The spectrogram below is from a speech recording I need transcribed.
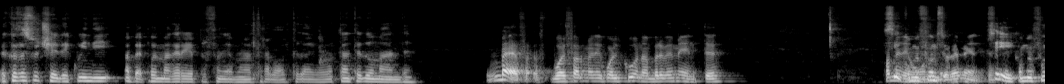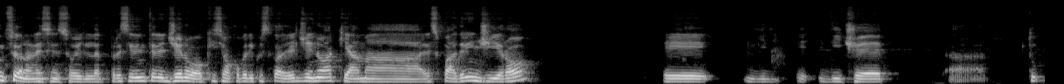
E cosa succede? Quindi, vabbè, poi magari approfondiamo un'altra volta, dai, ho tante domande. Beh, fa- vuoi farmene qualcuna brevemente? Sì come, funziona, sì, come funziona? Nel senso, il presidente del Genoa chi si occupa di queste cose del Genoa chiama le squadre in giro e gli e dice uh, tu,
